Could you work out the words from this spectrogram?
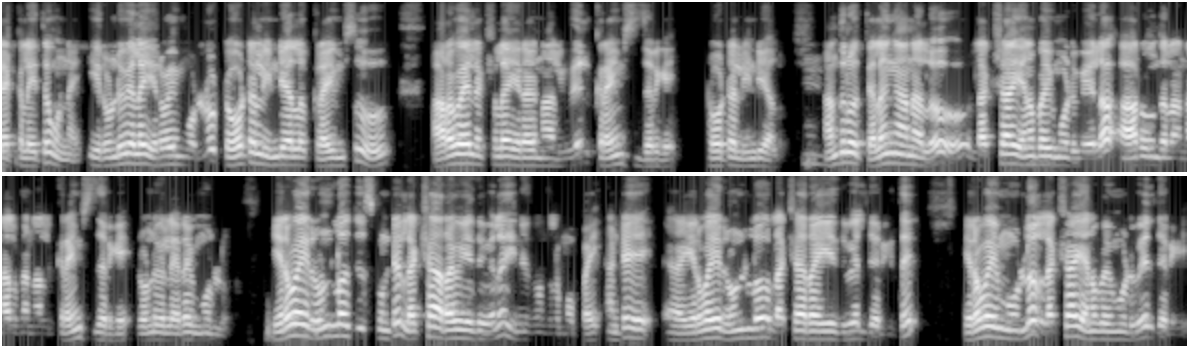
లెక్కలు అయితే ఉన్నాయి. ఈ రెండు వేల ఇరవై మూడులో టోటల్ ఇండియాలో క్రైమ్స్ అరవై లక్షల ఇరవై నాలుగు వేలు క్రైమ్స్ జరిగాయి. టోటల్ ఇండియాలో. అందులో తెలంగాణలో లక్ష ఎనభై మూడు వేల ఆరు వందల నలభై నాలుగు క్రైమ్స్ జరిగాయి రెండు వేల ఇరవై మూడులో. ఇరవై రెండులో చూసుకుంటే లక్ష అరవై ఐదు వేల ఎనిమిది వందల ముప్పై. అంటే ఇరవై రెండులో లక్ష అరవై ఐదు వేలు జరిగితే ఇరవై మూడులో లక్ష ఎనభై మూడు వేలు జరిగాయి.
